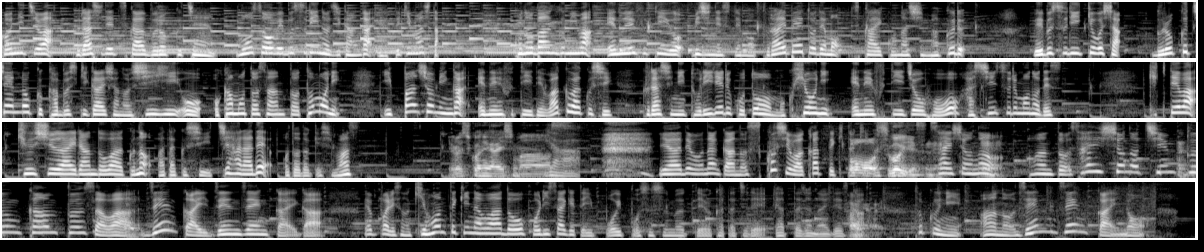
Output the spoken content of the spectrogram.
こんにちは。暮らしで使うブロックチェーン妄想 Web3 の時間がやってきました。この番組は NFT をビジネスでもプライベートでも使いこなしまくる。Web3 強者ブロックチェーンロック株式会社の CEO 岡本さんとともに一般庶民が NFT でワクワクし暮らしに取り入れることを目標に NFT 情報を発信するものです。聞き手は九州アイランドワークの私市原でお届けします。よろしくお願いします。いや いやでもなんかあの少し分かってきた気がします。すごいですね。最初の、え本当最初のちんぷんかんぷんさははい。前回前々回がやっぱりその基本的なワードを掘り下げて一歩一歩進むっていう形でやったじゃないですか、はいはい。特にあの前々回の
